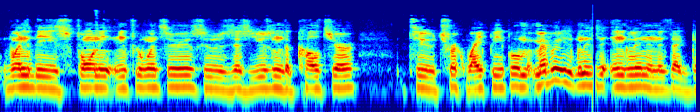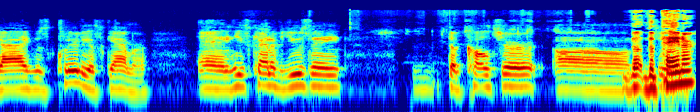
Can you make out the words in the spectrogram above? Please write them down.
one of these phony influencers who's just using the culture to trick white people. Remember when he's in England and there's that guy who's clearly a scammer, and he's kind of using the culture um the the to painter.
